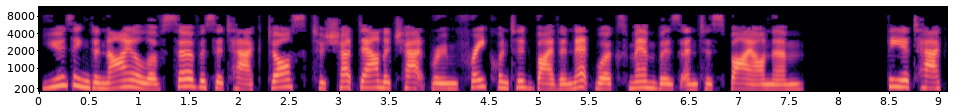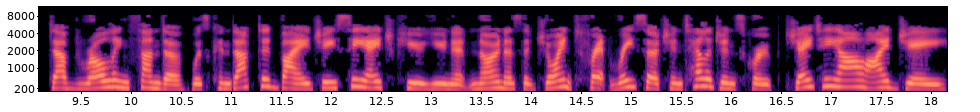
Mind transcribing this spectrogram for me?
using denial of service attack DOS to shut down a chat room frequented by the network's members and to spy on them. The attack, dubbed Rolling Thunder, was conducted by a GCHQ unit known as the Joint Threat Research Intelligence Group JTRIG.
